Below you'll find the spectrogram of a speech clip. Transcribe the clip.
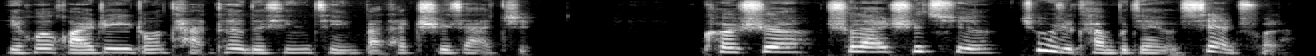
也会怀着一种忐忑的心情把它吃下去。可是吃来吃去，就是看不见有馅出来。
